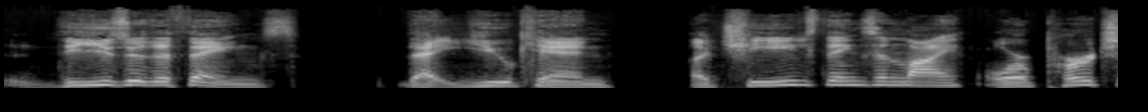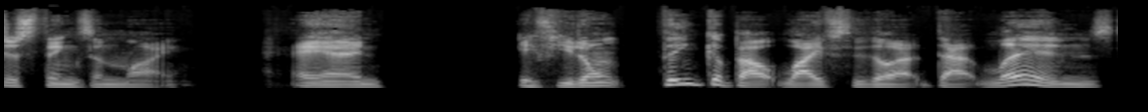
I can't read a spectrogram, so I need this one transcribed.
These are the things that you can achieve things in life or purchase things in life. And if you don't think about life through that, that lens,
